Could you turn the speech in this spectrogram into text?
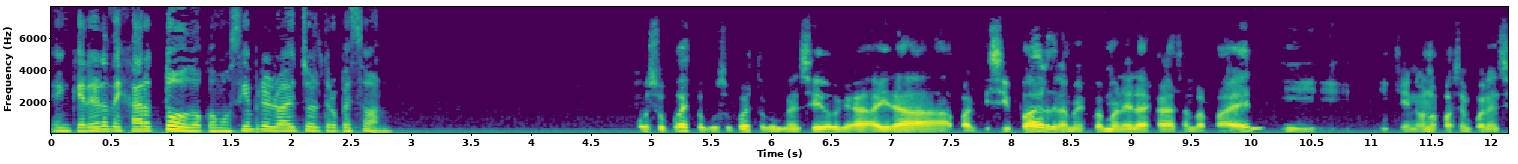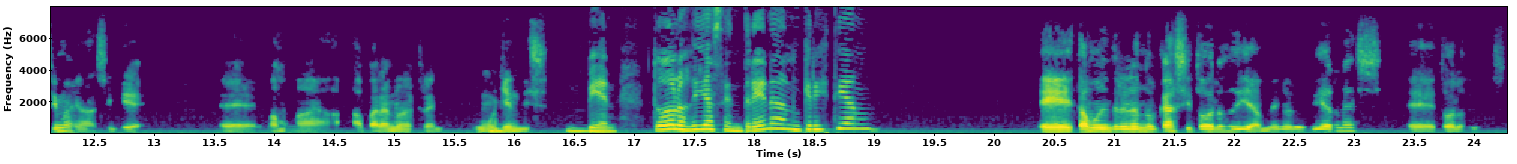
en querer dejar todo, como siempre lo ha hecho el tropezón. Por supuesto, por supuesto, convencido que a ir a participar de la mejor manera de dejar a San Rafael y, que no nos pasen por encima, así que eh, vamos a, pararnos de frente, como quien dice. Bien, ¿todos los días se entrenan, Cristian? Eh, estamos entrenando casi todos los días, menos los viernes, eh, todos los días.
